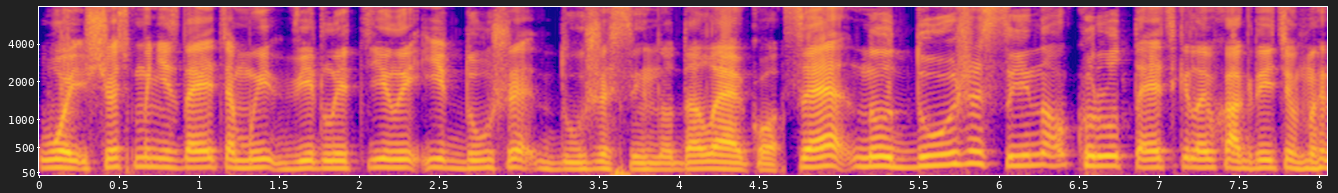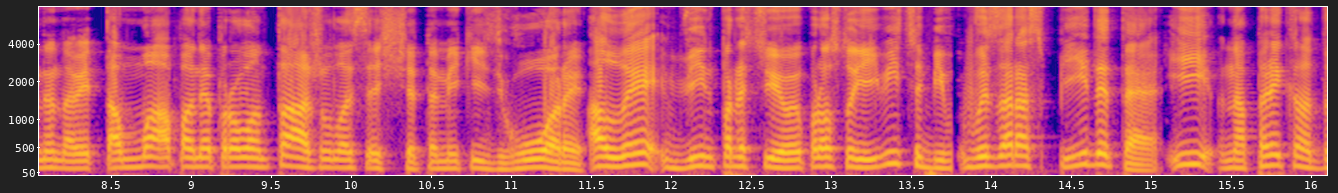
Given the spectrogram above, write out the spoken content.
Ой, щось мені здається, ми відлетіли і дуже-дуже сильно далеко. Це, ну, дуже сильно крутецький лайфхак. Дивіться, в мене навіть там мапа не провантажилася, ще там якісь гори. Але він працює. Ви просто уявіть собі, ви зараз підете і, наприклад,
